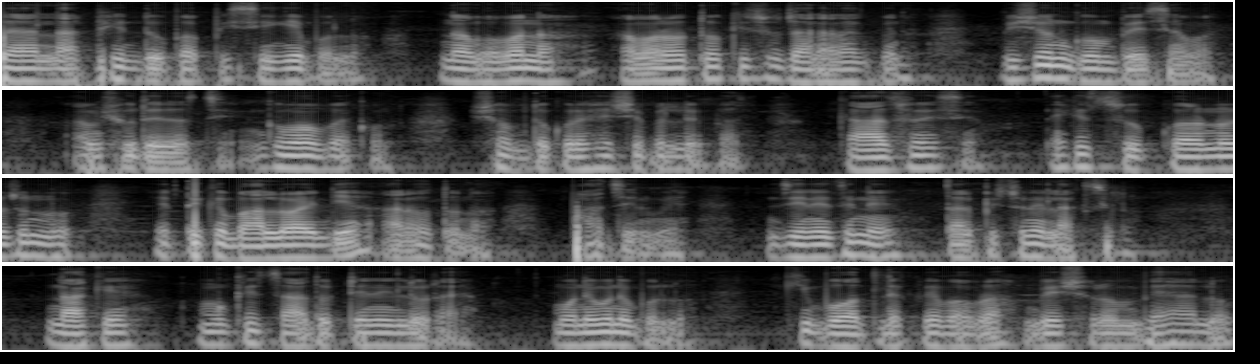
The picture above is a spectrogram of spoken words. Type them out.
রায়া লাফিয়ে দুপা পিছিয়ে গিয়ে বলল, না বাবা, না, আমারও তো কিছু জানা লাগবে না। ভীষণ ঘুম পেয়েছে আমার। আমি শুতে যাচ্ছি, ঘুমাবো এখন। শব্দ করে হেসে ফেলল ইপাস। কাজ হয়েছে। একে চুপ করানোর জন্য এর থেকে ভালো আইডিয়া আর হতো না। ফাঁচির মেয়ে। জেনে জেনে তার পিছনে লাগছিল। নাকে মুখে চাদর টেনে নিল রায়া। মনে মনে বলল, কি বদ লেখরে বাবরা বেসরম বেহালো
